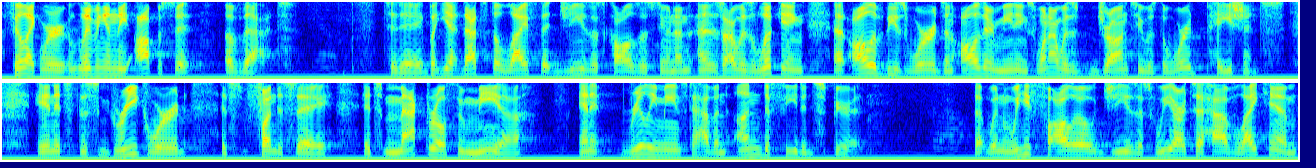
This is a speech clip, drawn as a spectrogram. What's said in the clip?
I feel like we're living in the opposite of that today. But yet, that's the life that Jesus calls us to. And as I was looking at all of these words and all their meanings, one I was drawn to was the word patience. And it's this Greek word, it's fun to say, it's macrothumia, and it really means to have an undefeated spirit. That when we follow Jesus, we are to have, like him,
